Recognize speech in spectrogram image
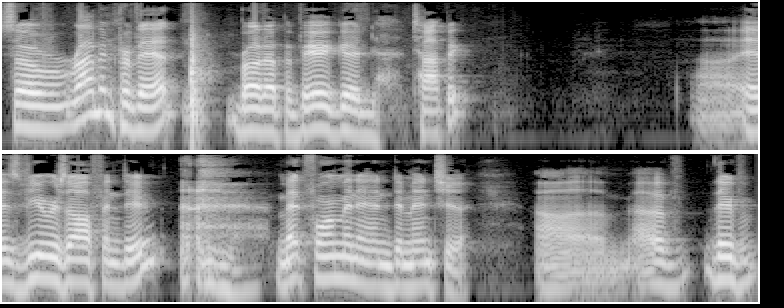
So, Robin Prevet brought up a very good topic, uh, as viewers often do metformin and dementia. Uh, there have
